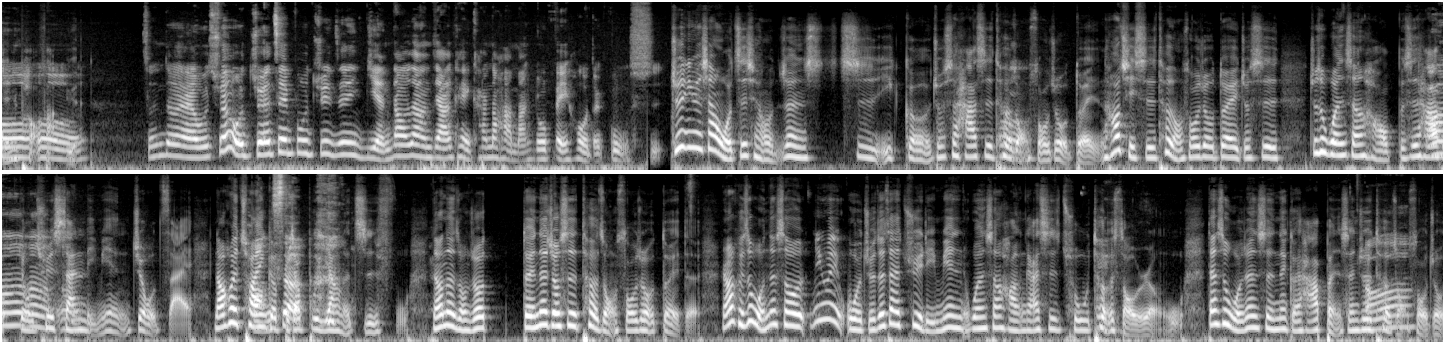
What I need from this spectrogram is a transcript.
间去跑法院？真的哎，我所以我觉得这部剧真的演到让人家可以看到还蛮多背后的故事。就因为像我之前有认识一个，就是他是特种搜救队，嗯、然后其实特种搜救队就是就是温生豪，不是他有去山里面救灾，嗯嗯嗯、然后会穿一个比较不一样的制服，然后那种就。对，那就是特种搜救队的。然后，可是我那时候，因为我觉得在剧里面温生豪应该是出特搜人物，嗯、但是我认识的那个他本身就是特种搜救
